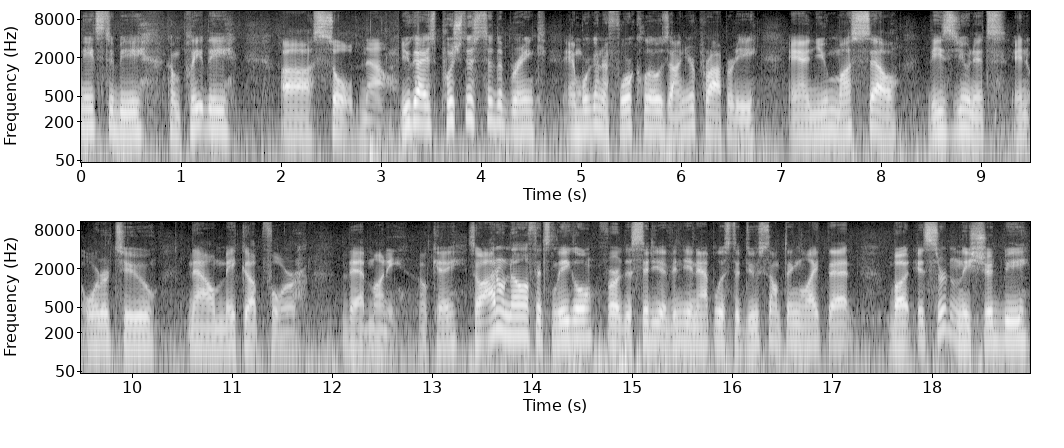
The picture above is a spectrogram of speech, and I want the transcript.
needs to be completely uh, sold now. You guys push this to the brink and we're gonna foreclose on your property and you must sell these units in order to now make up for that money, okay? So I don't know if it's legal for the city of Indianapolis to do something like that, but it certainly should be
